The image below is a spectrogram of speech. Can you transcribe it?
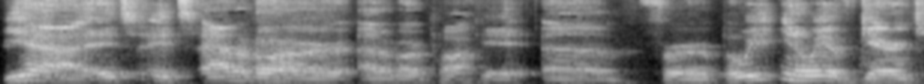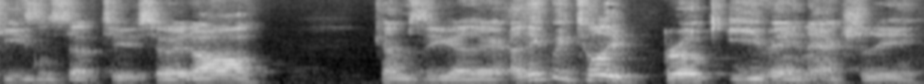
Yeah, it's it's out of our out of our pocket um, for, but we you know we have guarantees and stuff too, so it all comes together. I think we totally broke even actually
